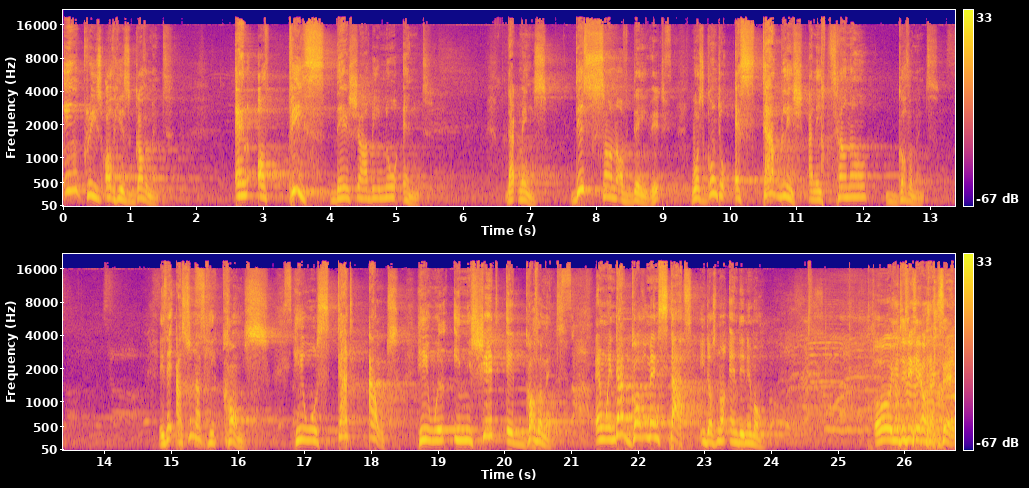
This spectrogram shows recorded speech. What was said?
increase of his government, and of peace there shall be no end. That means this son of David was going to establish an eternal government. Is it as soon as he comes, he will start out, he will initiate a government. And when that government starts, it does not end anymore. Oh, you didn't hear what I said.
